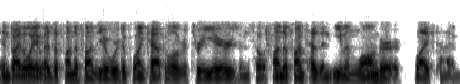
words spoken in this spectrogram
And by the way, as a fund of funds, we're deploying capital over three years, and so a fund of funds has an even longer lifetime.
